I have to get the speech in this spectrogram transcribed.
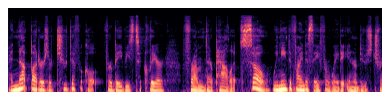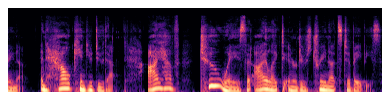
and nut butters are too difficult for babies to clear from their palate. So we need to find a safer way to introduce tree nut. And how can you do that? I have two ways that I like to introduce tree nuts to babies.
